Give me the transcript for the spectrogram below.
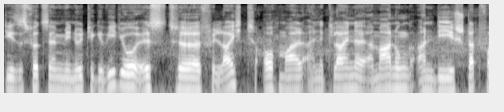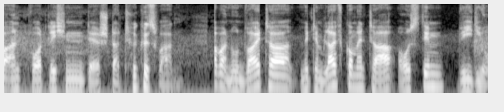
Dieses 14-minütige Video ist äh, vielleicht auch mal eine kleine Ermahnung an die Stadtverantwortlichen der Stadt Hückeswagen. Aber nun weiter mit dem Live-Kommentar aus dem Video.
